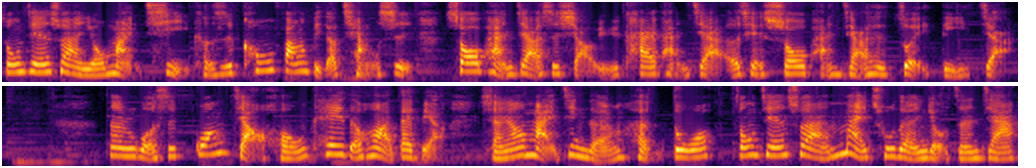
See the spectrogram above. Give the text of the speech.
中间虽然有买气，可是空方比较强势，收盘价是小于开盘价，而且收盘价是最低价。那如果是光脚红 K 的话，代表想要买进的人很多，中间虽然卖出的人有增加，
